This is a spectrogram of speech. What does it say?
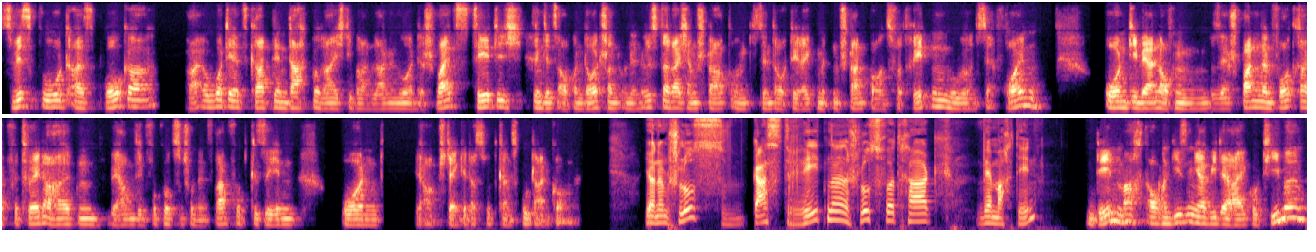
Swissquote als Broker erobert jetzt gerade den Dachbereich. Die waren lange nur in der Schweiz tätig, sind jetzt auch in Deutschland und in Österreich am Start und sind auch direkt mit einem Stand bei uns vertreten, wo wir uns sehr freuen. Und die werden auch einen sehr spannenden Vortrag für Trader halten. Wir haben den vor kurzem schon in Frankfurt gesehen. Und ja, ich denke, das wird ganz gut ankommen. Ja, und am Schluss Gastredner, Schlussvortrag. Wer macht den? Den macht auch in diesem Jahr wieder Heiko Thieme.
